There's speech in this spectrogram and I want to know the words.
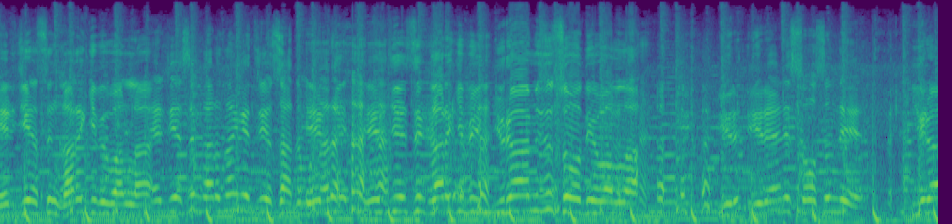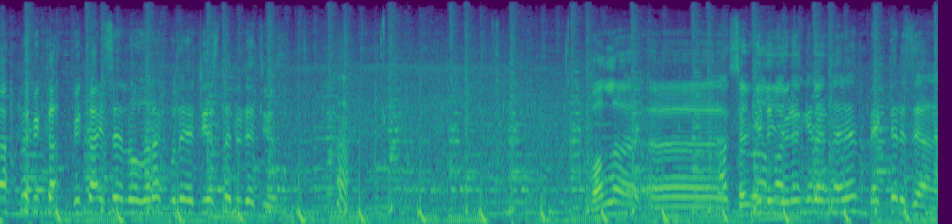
Erciyes'in karı gibi vallahi. Erciyes'in karından getiriyor zaten bunları. Erci- Erciyes'in karı gibi yüreğimizi soğutuyor vallahi. Yüre- yüreğiniz soğusun diye. Yüreğim. Bir, bir Kayserili olarak bunu Erciyes'ten üretiyoruz. Vallahi eee, sevgili Akturuna Park'a yönetmen gelenleri bekleriz yani.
